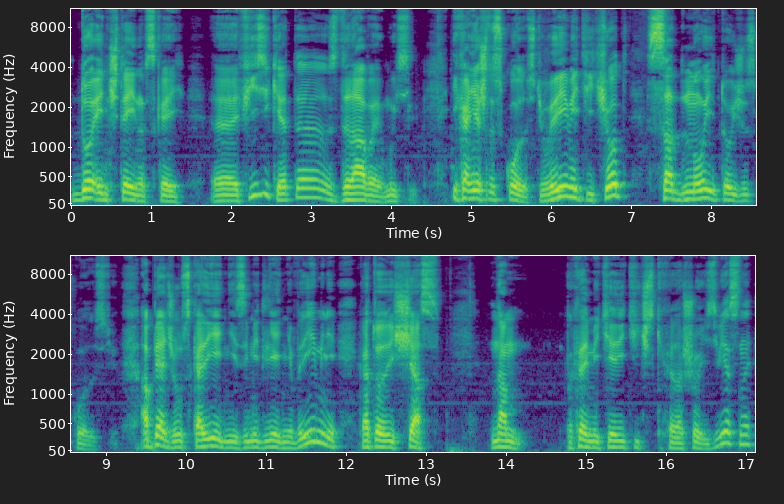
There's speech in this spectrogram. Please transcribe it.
доэйнштейновской Э, физики – это здравая мысль. И, конечно, скоростью. Время течет с одной и той же скоростью. Опять же, ускорение и замедление времени, которые сейчас нам, по крайней мере, теоретически хорошо известны,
